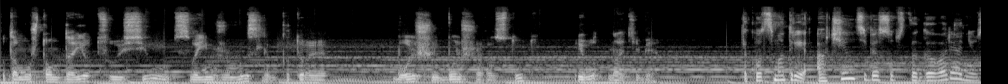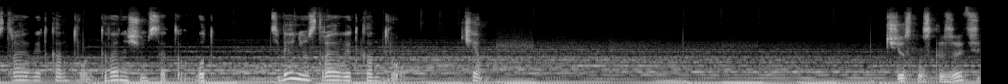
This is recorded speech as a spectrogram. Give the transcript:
потому что он дает свою силу своим же мыслям, которые больше и больше растут, и вот на тебе. Так вот смотри, а чем тебя, собственно говоря, не устраивает контроль? Давай начнем с этого. Вот Тебя не устраивает контроль. Чем? Честно сказать,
